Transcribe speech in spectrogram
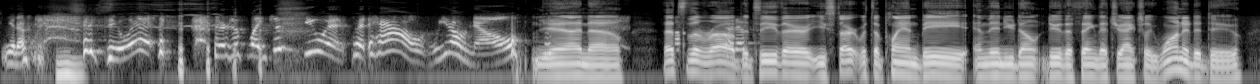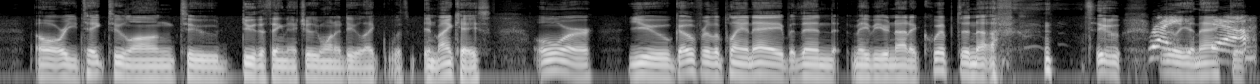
you know, to mm. do it. They're just like, just do it, but how? We don't know. Yeah, I know. That's the rub. It's either you start with the plan B and then you don't do the thing that you actually wanted to do, or you take too long to do the thing that you really want to do, like with in my case, or you go for the plan A, but then maybe you're not equipped enough to Right? really enact yeah. it.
